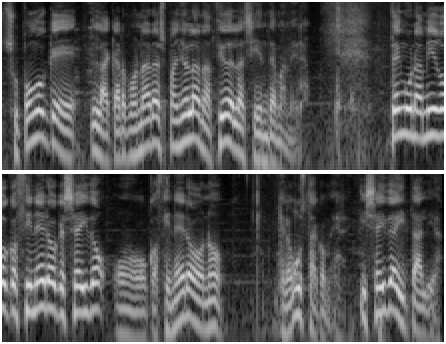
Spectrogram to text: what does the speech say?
supongo que la carbonara española nació de la siguiente manera. Tengo un amigo cocinero que se ha ido, o cocinero o no, que le gusta comer, y se ha ido a Italia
